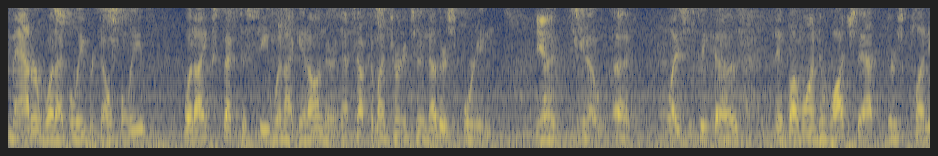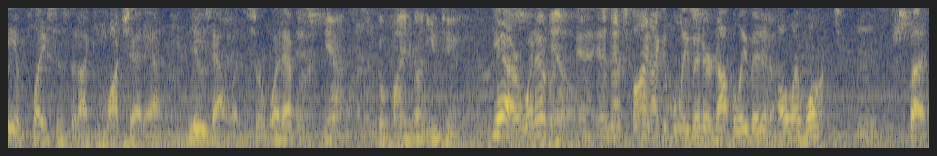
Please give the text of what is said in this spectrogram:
matter what I believe or don't believe. What I expect to see when I get on there, and that's how come I turn it to another sporting, Yeah. uh, you know, uh, places because if I wanted to watch that, there's plenty of places that I can watch that at, news outlets or whatever. yeah, and go find it on YouTube. Yeah, or whatever. Yeah. And, and that's fine. I can believe in it or not believe in it all I want. But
